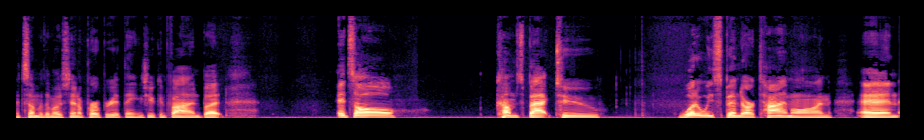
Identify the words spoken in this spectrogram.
at some of the most inappropriate things you can find, but it's all comes back to what do we spend our time on and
